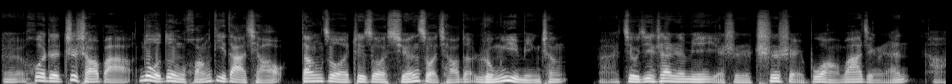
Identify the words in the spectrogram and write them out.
呃，或者至少把诺顿皇帝大桥当做这座悬索桥的荣誉名称啊。旧金山人民也是吃水不忘挖井人啊。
